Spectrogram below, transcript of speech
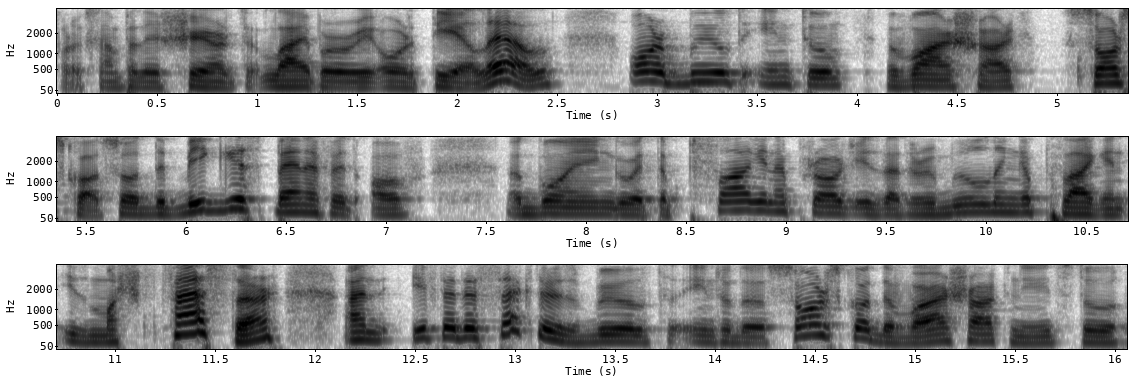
for example, a shared library or DLL, or built into Wireshark source code. So the biggest benefit of uh, going with the plugin approach is that rebuilding a plugin is much faster. And if the dissector is built into the source code, the Wireshark needs to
